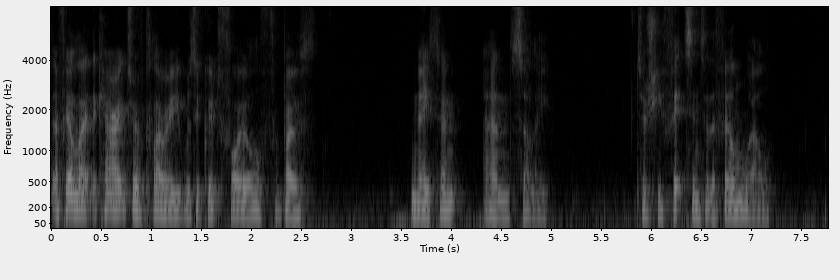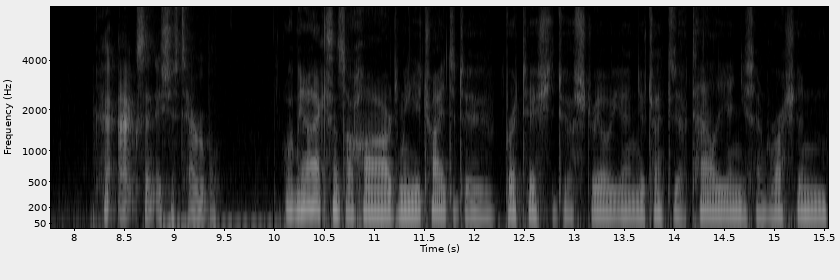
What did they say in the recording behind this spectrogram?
I feel like the character of Chloe was a good foil for both Nathan and Sully. So she fits into the film well. Her accent is just terrible. Well, I mean, accents are hard. I mean, you try to do British, you do Australian, you're trying to do Italian, you sound Russian.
